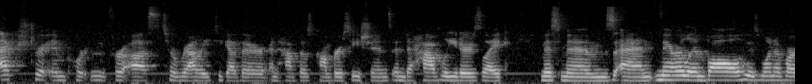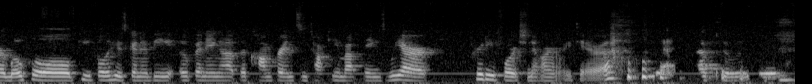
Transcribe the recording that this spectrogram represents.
extra important for us to rally together and have those conversations and to have leaders like Miss Mims and Marilyn Ball, who's one of our local people who's going to be opening up the conference and talking about things. We are pretty fortunate, aren't we, Tara? yes, absolutely.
